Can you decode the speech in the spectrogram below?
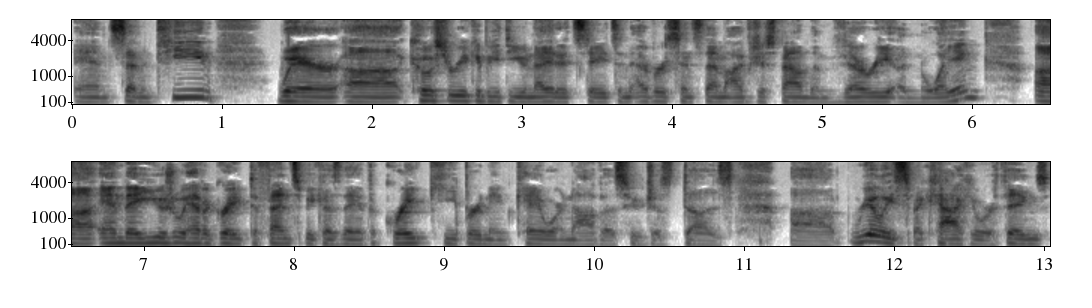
2017 where uh, Costa Rica beat the United States, and ever since then, I've just found them very annoying. Uh, and they usually have a great defense because they have a great keeper named Keylor Navas who just does uh, really spectacular things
